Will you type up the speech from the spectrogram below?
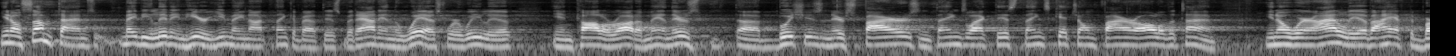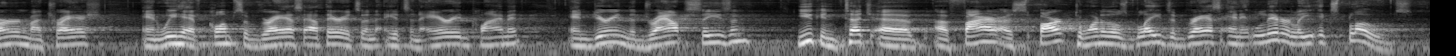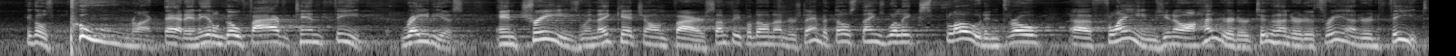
You know, sometimes, maybe living here, you may not think about this, but out in the West where we live, in Colorado, man, there's uh, bushes and there's fires and things like this. Things catch on fire all of the time. You know, where I live, I have to burn my trash, and we have clumps of grass out there. It's an, it's an arid climate. And during the drought season, you can touch a, a fire, a spark to one of those blades of grass, and it literally explodes. It goes boom like that, and it'll go five or ten feet radius. And trees, when they catch on fire, some people don't understand, but those things will explode and throw uh, flames, you know, 100 or 200 or 300 feet.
